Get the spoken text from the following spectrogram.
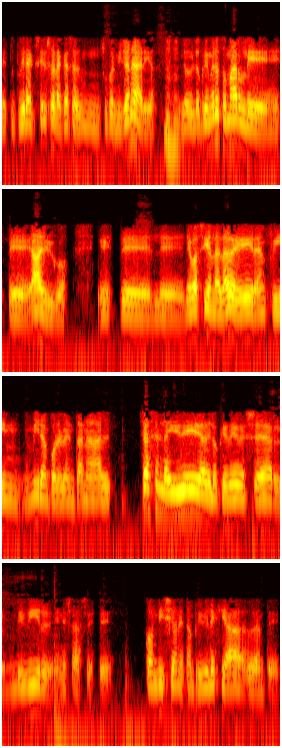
este, tuviera acceso a la casa de un supermillonario. Lo, lo primero es tomarle este, algo. Este, le, le vacían la ladera, en fin, miran por el ventanal, se hacen la idea de lo que debe ser vivir en esas este, condiciones tan privilegiadas durante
